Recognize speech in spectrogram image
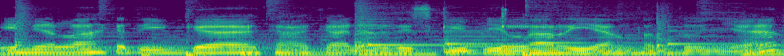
Inilah ketiga kakak dari Rizky Bilar yang tentunya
